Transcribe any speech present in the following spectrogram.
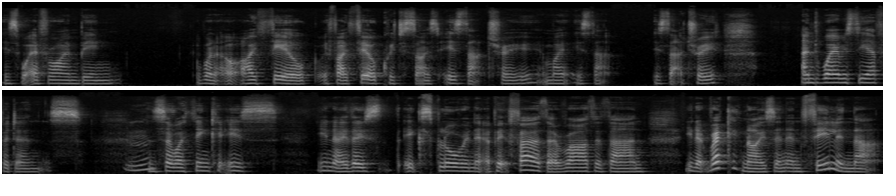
is whatever I'm being when I feel if I feel criticised, is that true? Am I is that is that a truth? And where is the evidence? Mm. And so I think it is, you know, those exploring it a bit further rather than, you know, recognizing and feeling that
